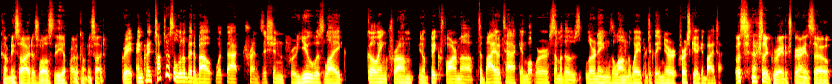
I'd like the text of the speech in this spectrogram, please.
company side as well as the uh, private company side. Great. And Craig, talk to us a little bit about what that transition for you was like going from, you know, big pharma to biotech and what were some of those learnings along the way, particularly in your first gig in biotech? It was actually a great experience. So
